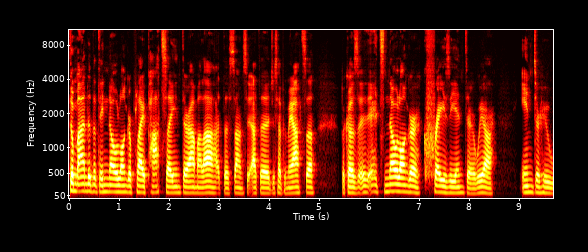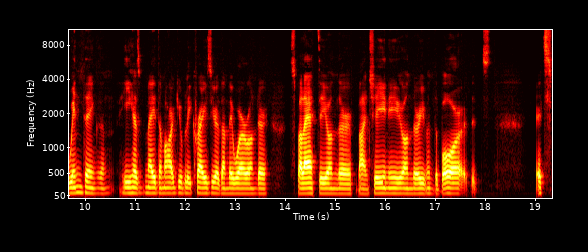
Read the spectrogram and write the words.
demanded that they no longer play Pazza Inter Amala at the San at the Giuseppe Meazza because it, it's no longer crazy Inter. We are Inter who win things, and he has made them arguably crazier than they were under Spalletti, under Mancini, under even De Boer. It's it's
